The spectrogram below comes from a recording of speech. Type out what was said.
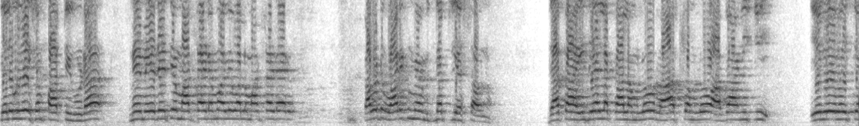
తెలుగుదేశం పార్టీ కూడా మేము ఏదైతే మాట్లాడామో అదే వాళ్ళు మాట్లాడారు. కాబట్టి వారికి మేము విజ్ఞప్తి చేస్తా ఉన్నాం. గత ఐదేళ్ళ కాలంలో రాష్ట్రంలో అదానికి ఏవేవైతే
